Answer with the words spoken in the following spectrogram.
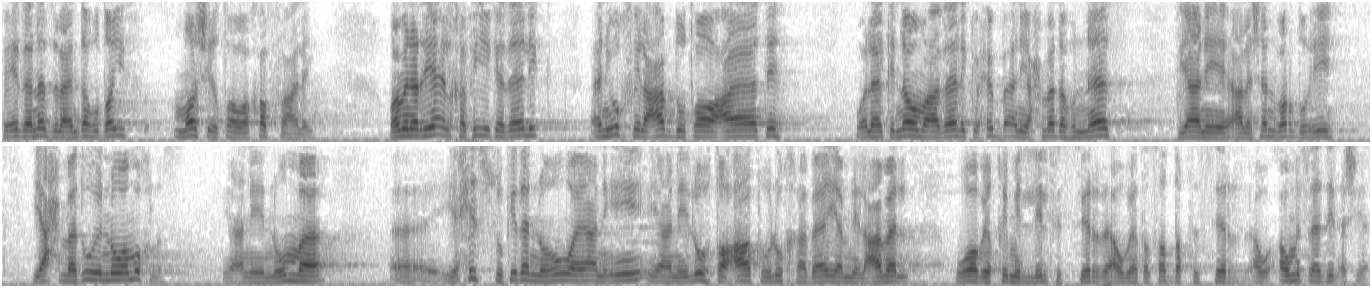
فإذا نزل عنده ضيف نشط وخف عليه. ومن الرياء الخفي كذلك أن يخفي العبد طاعاته ولكنه مع ذلك يحب أن يحمده الناس يعني علشان برضو إيه يحمدوه أنه مخلص. يعني أن هم آه، يحسوا كده أنه هو يعني إيه يعني له طاعات وله خبايا من العمل وهو بيقيم الليل في السر أو بيتصدق في السر أو, أو مثل هذه الأشياء.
